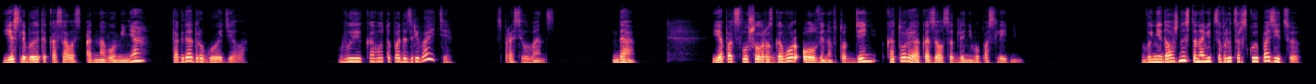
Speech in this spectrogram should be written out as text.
Если бы это касалось одного меня, тогда другое дело. Вы кого-то подозреваете? спросил Венс. Да. Я подслушал разговор Олвина в тот день, который оказался для него последним. Вы не должны становиться в рыцарскую позицию,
